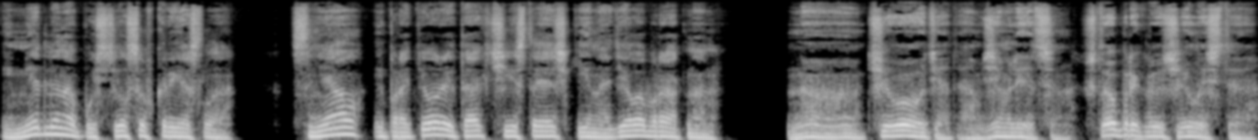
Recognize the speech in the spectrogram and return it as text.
и медленно опустился в кресло. Снял и протер и так чистые очки, надел обратно. — Ну, чего у тебя там, землицын? Что приключилось-то?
